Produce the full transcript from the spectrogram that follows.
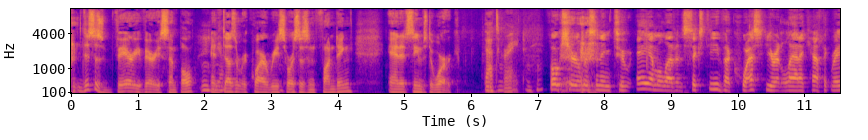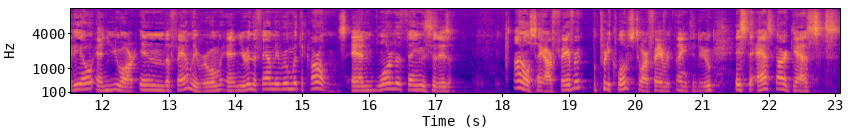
this is very, very simple Mhm. and Yeah. doesn't require resources and funding, and it seems to work. That's great. Folks, you're listening to AM 1160, The Quest. You're at Atlanta Catholic Radio, and you are in the family room, and you're in the family room with the Carltons. And one of the things that is, I don't say our favorite, but pretty close to our favorite thing to do, is to ask our guests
